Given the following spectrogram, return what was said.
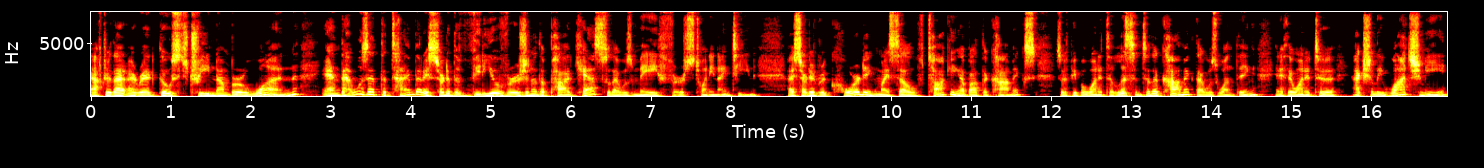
After that, I read Ghost Tree number one, and that was at the time that I started the video version of the podcast. So that was May 1st, 2019. I started recording myself talking about the comics. So if people wanted to listen to the comic, that was one thing. And if they wanted to actually watch me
